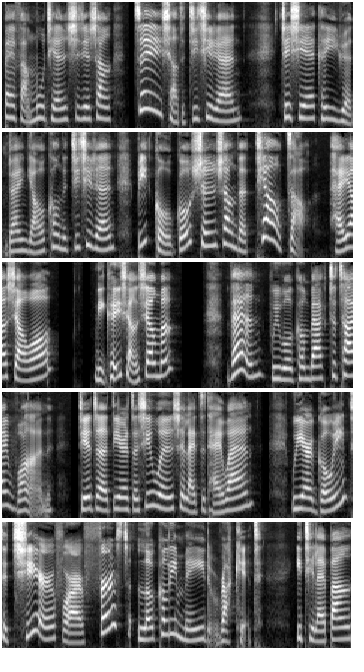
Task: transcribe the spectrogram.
拜访目前世界上最小的机器人。这些可以远端遥控的机器人，比狗狗身上的跳蚤还要小哦。你可以想象吗？Then we will come back to Taiwan。接着，第二则新闻是来自台湾。We are going to cheer for our first locally made rocket。一起来帮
